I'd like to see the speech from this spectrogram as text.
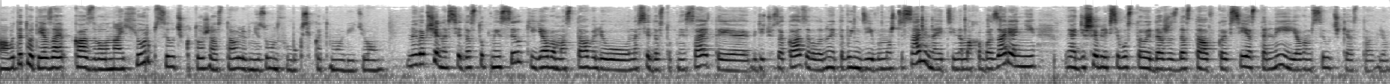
А вот это вот я заказывала на iHerb, ссылочку тоже оставлю внизу в инфобоксе к этому видео. Ну и вообще на все доступные ссылки я вам оставлю, на все доступные сайты, где что заказывала. Но это в Индии вы можете сами найти, на Махабазаре они э, дешевле всего стоят даже с доставкой. Все остальные я вам ссылочки оставлю.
